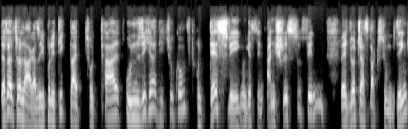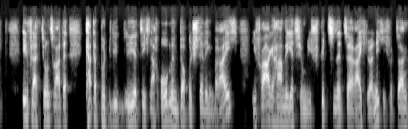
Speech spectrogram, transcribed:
Das also zur Lage. Also die Politik bleibt total unsicher, die Zukunft. Und deswegen, um jetzt den Anschluss zu finden, Weltwirtschaftswachstum sinkt, Inflationsrate katapultiert sich nach oben im doppelstelligen Bereich. Die Frage, haben wir jetzt um die Spitzensätze erreicht oder nicht? Ich würde sagen,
